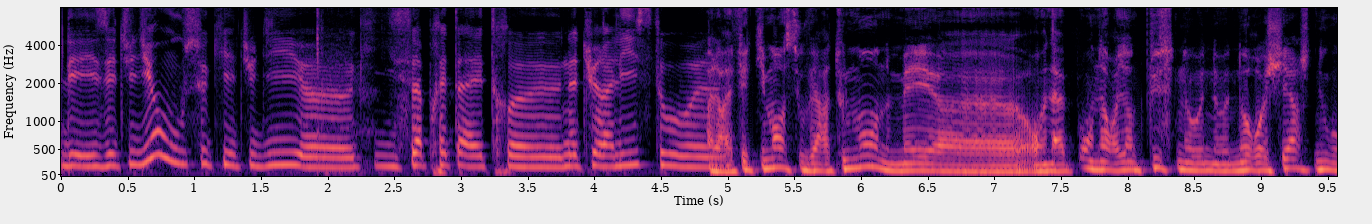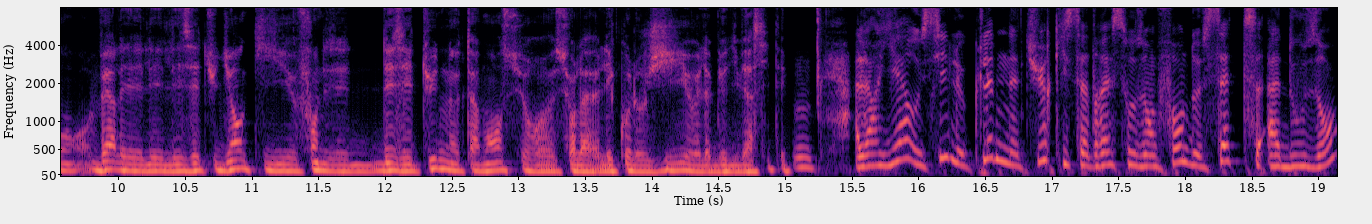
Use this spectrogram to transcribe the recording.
les étudiants ou ceux qui étudient, euh, qui s'apprêtent à être naturalistes ou Alors effectivement, c'est ouvert à tout le monde, mais on, a, on oriente plus nos, nos, nos recherches nous on- vers les, les, les étudiants qui font des, des études, notamment sur sur la- l'écologie, euh, la biodiversité. Alors il y a aussi le club nature qui s'adresse aux enfants de 7 à 12 ans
